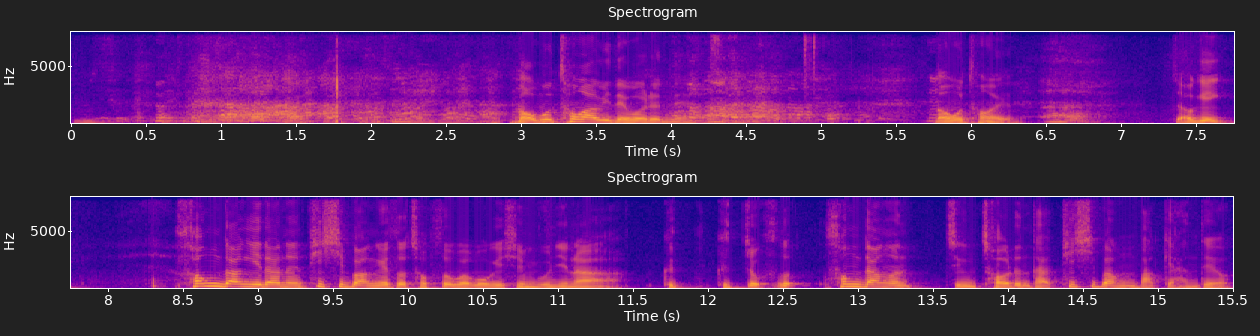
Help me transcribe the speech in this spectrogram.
너무 통합이 돼버렸네. 너무 통합이. 저기 성당이라는 PC방에서 접속하고 계신 분이나 그, 그쪽 성당은 지금 절은 다 PC방밖에 안 돼요.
